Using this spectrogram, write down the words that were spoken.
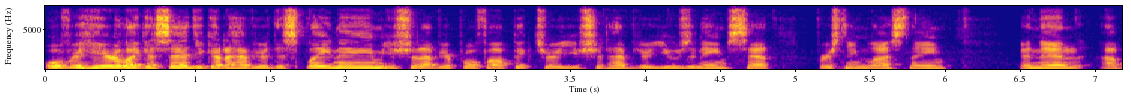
Over here like I said you got to have your display name you should have your profile picture you should have your username set first name last name and then a,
